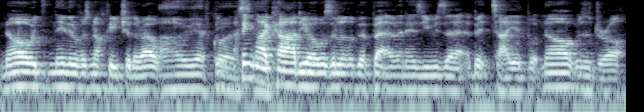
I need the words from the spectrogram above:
no, neither of us knocked each other out. Oh yeah, of course. I think my cardio was a little bit better than his. He was uh, a bit tired, but no, it was a draw.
